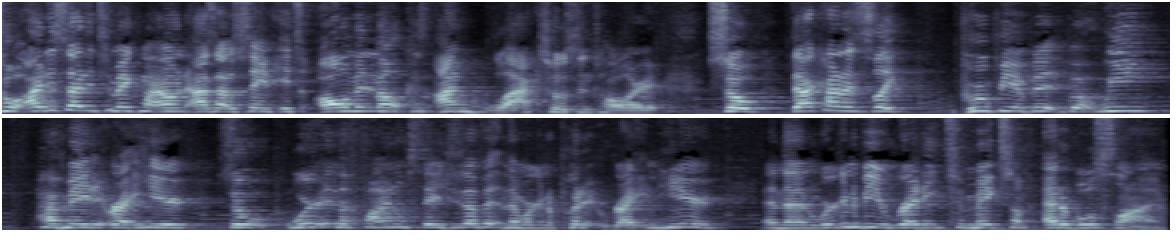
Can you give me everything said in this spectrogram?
So I decided to make my own, as I was saying, it's almond milk because I'm lactose intolerant. So that kind of is like poopy a bit, but we have made it right here. So we're in the final stages of it and then we're gonna put it right in here and then we're gonna be ready to make some edible slime.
